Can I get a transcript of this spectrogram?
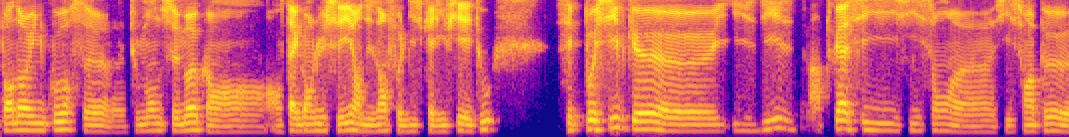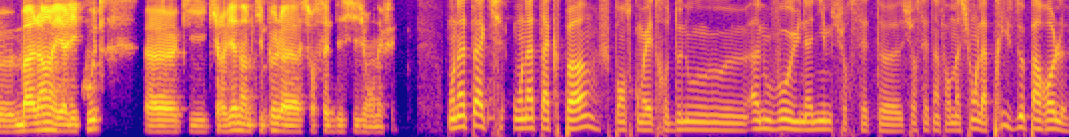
pendant une course, tout le monde se moque en, taguant l'UCI, en disant faut le disqualifier et tout. C'est possible qu'ils se disent, en tout cas s'ils sont, sont un peu malins et à l'écoute, qu'ils reviennent un petit peu là, sur cette décision en effet. On attaque, on n'attaque pas. Je pense qu'on va être de nous, à nouveau unanime sur cette, euh, sur cette information. La prise de parole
